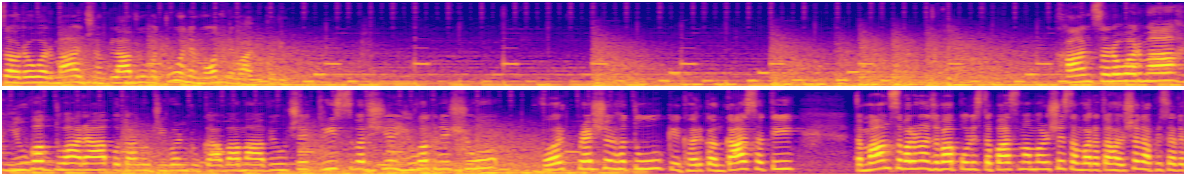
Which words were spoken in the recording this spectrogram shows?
સરોવરમાં ઝંપલાવ્યું હતું અને મોતને વાલું કર્યું. ખાન સરોવરમાં યુવક દ્વારા પોતાનું જીવન ટૂંકાવવામાં આવ્યું છે. ત્રીસ વર્ષીય યુવકને શું વર્ક પ્રેશર હતું કે ઘર કંકાસ હતી? તમામ સવાલોના જવાબ પોલીસ તપાસમાં મળશે. સંવાદદાતા હર્ષદ આપણી સાથે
